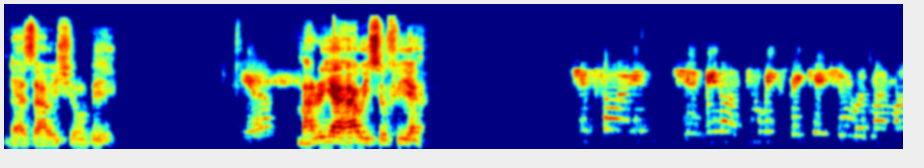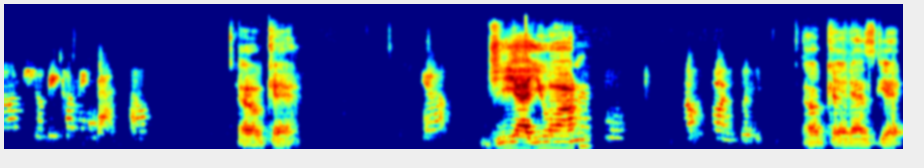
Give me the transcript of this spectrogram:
That's how it should be. Yeah. Maria, how is Sophia? She's fine. She's been on two weeks vacation with my mom. She'll be coming back now. Okay. Yeah. G, are you on? I'm on good. Okay, that's good.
